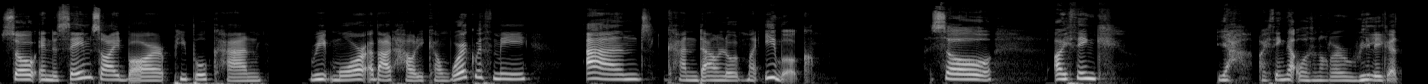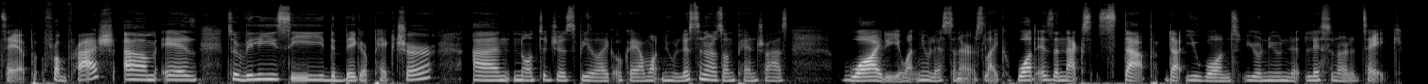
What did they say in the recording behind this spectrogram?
So in the same sidebar, people can read more about how they can work with me and can download my ebook. So I think yeah, I think that was another really good tip from Presh. Um, is to really see the bigger picture and not to just be like, okay, I want new listeners on Pinterest. Why do you want new listeners? Like, what is the next step that you want your new listener to take?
